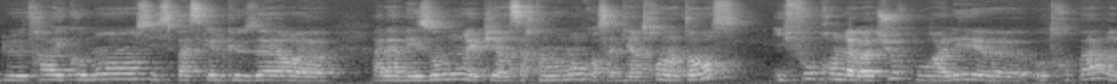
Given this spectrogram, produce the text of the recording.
le travail commence, il se passe quelques heures euh, à la maison, et puis à un certain moment, quand ça devient trop intense, il faut prendre la voiture pour aller euh, autre part.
